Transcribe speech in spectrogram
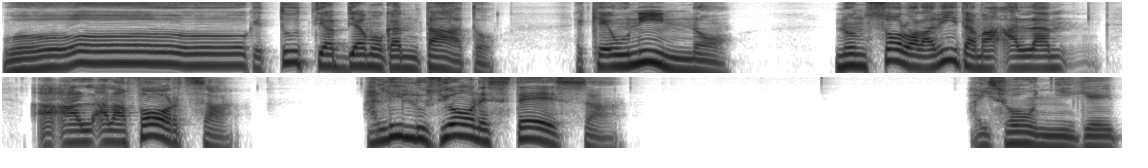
Wow, che tutti abbiamo cantato e che è un inno non solo alla vita, ma alla, a, alla forza, all'illusione stessa, ai sogni che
